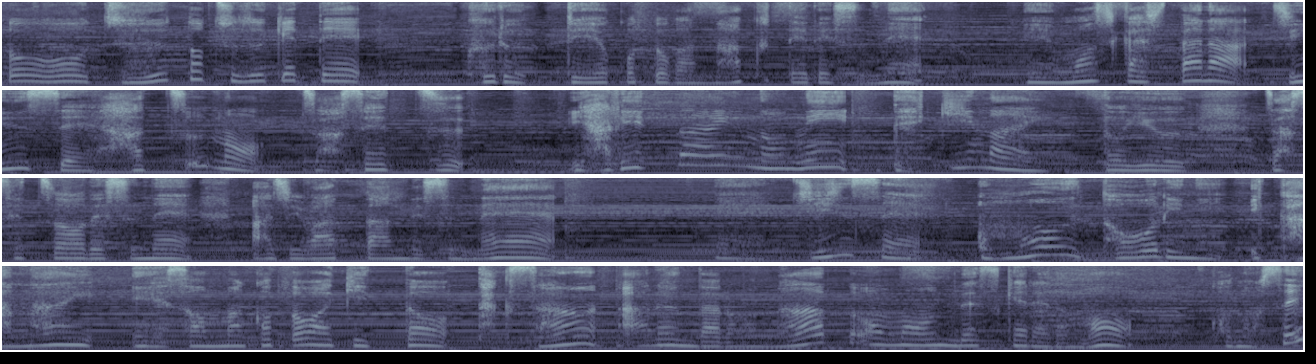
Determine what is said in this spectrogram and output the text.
とをずっと続けてくるっていうことがなくてですね、えー、もしかしたら人生初の挫折やりたいのにできないという挫折をですね味わったんですね、えー、人生思う通りにいかない、え、そんなことはきっとたくさんあるんだろうなと思うんですけれどもこの「聖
